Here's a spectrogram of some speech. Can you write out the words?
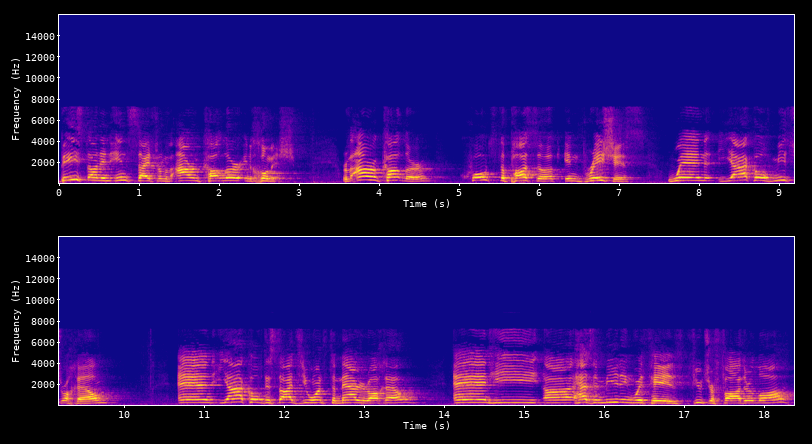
based on an insight from Aaron Kotler in Chumash. Rav Aaron Kotler quotes the pasuk in Brachis when Yaakov meets Rachel, and Yaakov decides he wants to marry Rachel, and he uh, has a meeting with his future father-in-law.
